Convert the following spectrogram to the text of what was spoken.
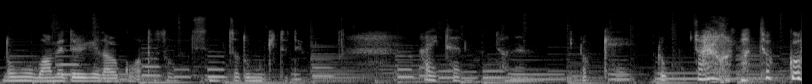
너무 마음에 들게 나올 것 같아서 진짜 너무 기대돼요. 하여튼 저는 이렇게 룩북 촬영을 마쳤고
